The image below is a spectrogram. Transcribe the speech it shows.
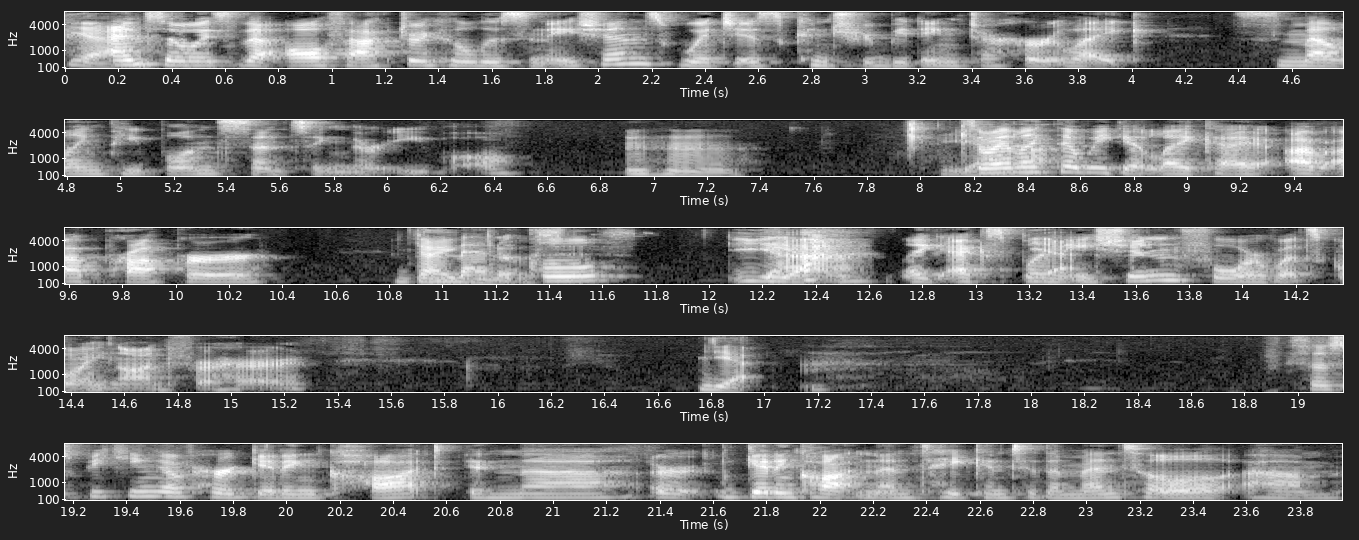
Yeah. And so it's the olfactory hallucinations, which is contributing to her like smelling people and sensing their evil. mm-hmm. So I like that we get like a, a, a proper medical Yeah. like explanation for what's going on for her. Yeah. So speaking of her getting caught in the or getting caught and then taken to the mental um,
